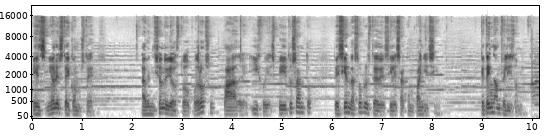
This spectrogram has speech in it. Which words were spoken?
El Señor esté con ustedes. La bendición de Dios Todopoderoso, Padre, Hijo y Espíritu Santo, descienda sobre ustedes y les acompañe siempre. Que tengan feliz domingo.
